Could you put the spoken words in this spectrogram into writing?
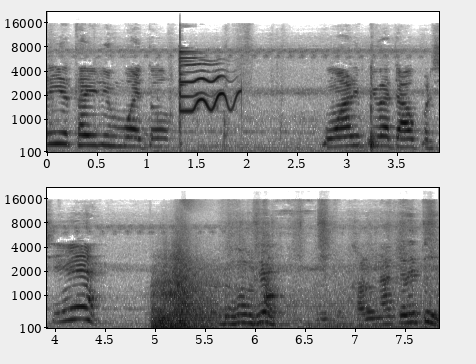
પાણી થઈ રહ્યું હોય તો. પાણી પીવા જવું પડશે. બખાડો ના કરે તું.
